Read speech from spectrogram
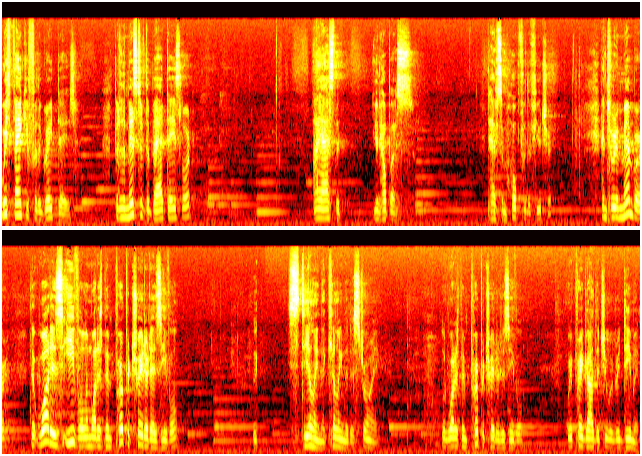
We thank you for the great days. But in the midst of the bad days, Lord, I ask that you'd help us to have some hope for the future and to remember that what is evil and what has been perpetrated as evil the stealing, the killing, the destroying. Lord, what has been perpetrated as evil, we pray, God, that you would redeem it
